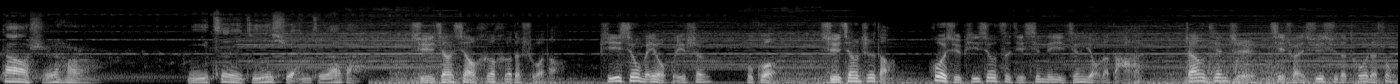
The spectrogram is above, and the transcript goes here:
到时候你自己选择吧。”许江笑呵呵地说道。貔貅没有回声，不过许江知道，或许貔貅自己心里已经有了答案。张天志气喘吁吁地拖着宋哲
